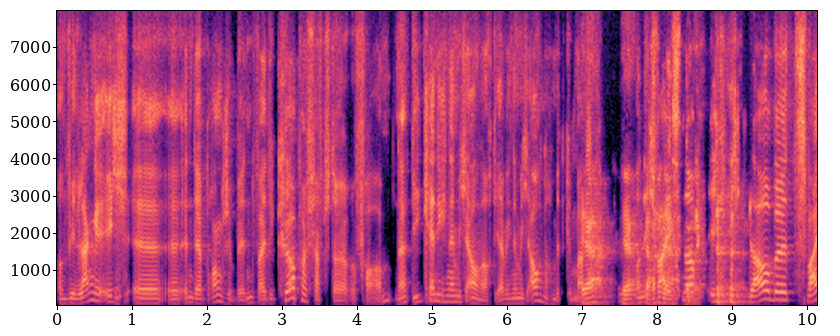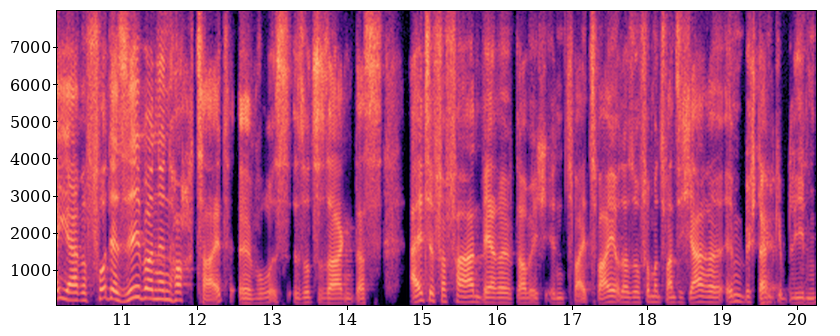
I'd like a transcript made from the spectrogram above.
und wie lange ich äh, äh, in der Branche bin, weil die Körperschaftssteuerreform, ne, die kenne ich nämlich auch noch, die habe ich nämlich auch noch mitgemacht. Ja, ja, und ich weiß noch, ich, ich, glaube, zwei Jahre vor der silbernen Hochzeit, äh, wo es sozusagen das alte Verfahren wäre, glaube ich, in zwei, zwei oder so 25 Jahre im Bestand ja. geblieben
